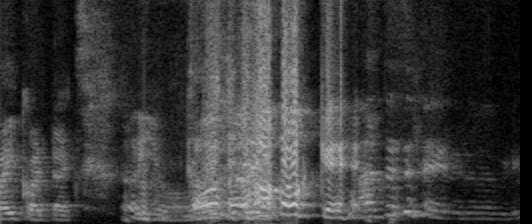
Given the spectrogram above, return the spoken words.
my contacts ಅಯ್ಯೋ. ಓಕೆ ಅಂತದೆಲ್ಲ ಏನಿರಲ್ಲ ಬಿಡಿ.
